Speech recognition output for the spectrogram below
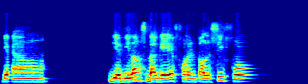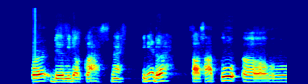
yang dia bilang sebagai foreign policy for, for the middle class. Nah, ini adalah salah satu uh,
